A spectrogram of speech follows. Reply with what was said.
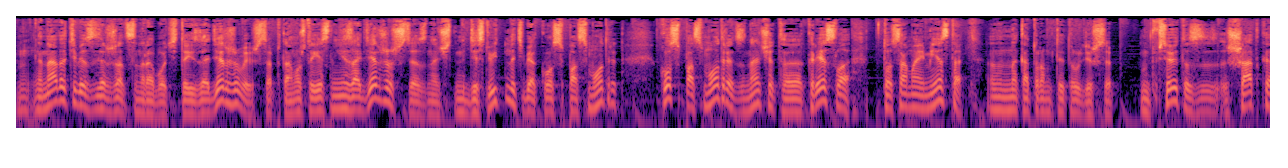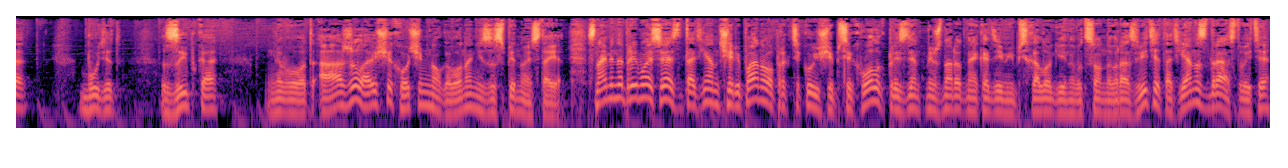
надо тебе задержаться на работе. Ты и задерживаешься, потому что если не задержишься, значит, действительно тебя косо посмотрят. Косо посмотрят, значит, э, кресло, то самое место, на котором ты трудишься. Все это шатко будет, зыбко, вот. А желающих очень много. Вон они за спиной стоят. С нами на прямой связи Татьяна Черепанова, практикующий психолог, президент Международной академии психологии и инновационного развития. Татьяна, здравствуйте.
